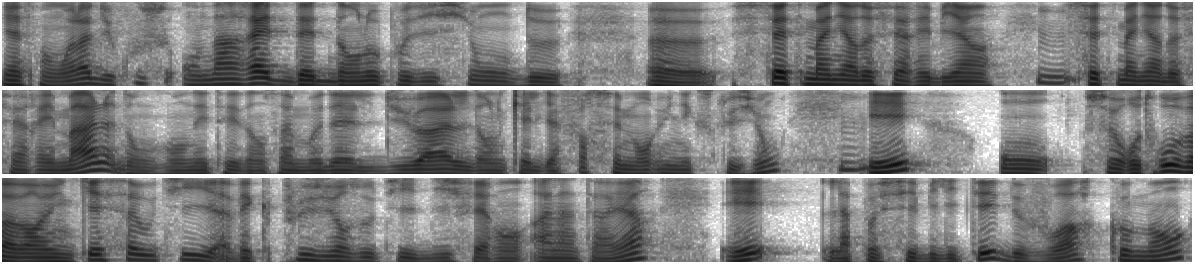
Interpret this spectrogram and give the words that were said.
Et à ce moment-là, du coup, on arrête d'être dans l'opposition de euh, cette manière de faire est bien, mm. cette manière de faire est mal. Donc on était dans un modèle dual dans lequel il y a forcément une exclusion. Mm. Et on se retrouve à avoir une caisse à outils avec plusieurs outils différents à l'intérieur et la possibilité de voir comment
